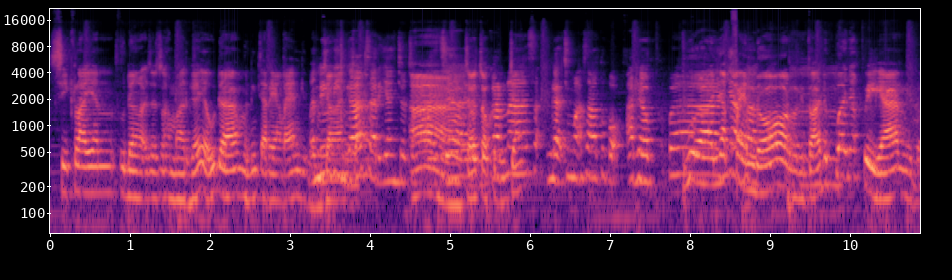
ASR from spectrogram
si klien udah nggak cocok sama harga ya udah mending cari yang lain gitu Mending jangan tinggal cari yang cocok Ah, aja. cocok. gitu. Karena Jangan- sa- nggak cuma satu kok, ada banyak, banyak vendor banget. gitu ada banyak pilihan gitu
